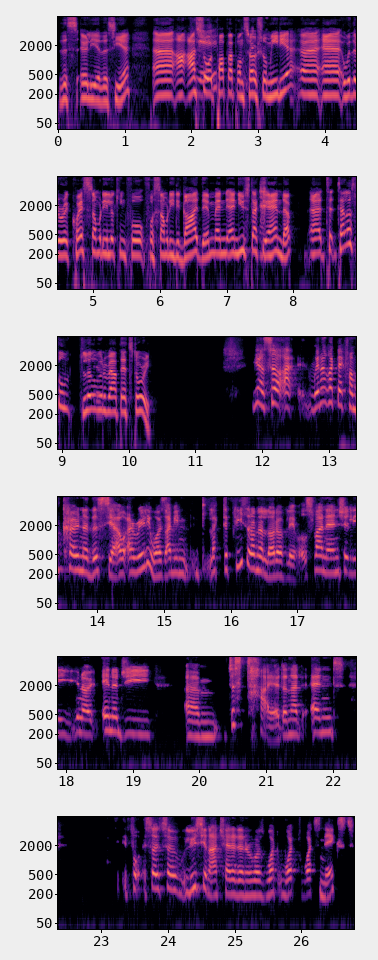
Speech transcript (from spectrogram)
this earlier this year. Uh, I, I saw it pop up on social media uh, uh, with a request, somebody looking for for somebody to guide them, and and you stuck your hand up. Uh, t- tell us a little, a little bit about that story. Yeah, so I, when I got back from Kona this year, I really was, I mean, like depleted on a lot of levels, financially, you know, energy, um, just tired. And that, and for, so, so Lucy and I chatted and it was what, what, what's next?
